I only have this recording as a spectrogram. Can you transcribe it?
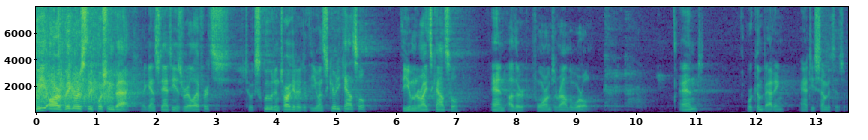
We are vigorously pushing back against anti Israel efforts to exclude and target it at the UN Security Council, the Human Rights Council, and other forums around the world. And we're combating anti Semitism,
